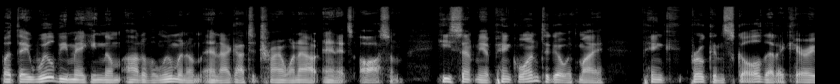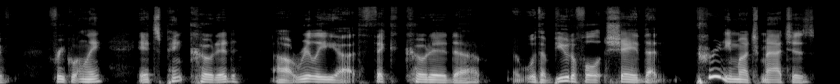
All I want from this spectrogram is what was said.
but they will be making them out of aluminum. And I got to try one out, and it's awesome. He sent me a pink one to go with my pink broken skull that I carry frequently. It's pink coated, uh, really uh, thick coated, uh, with a beautiful shade that pretty much matches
